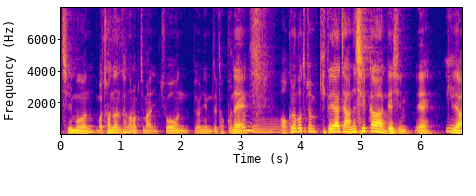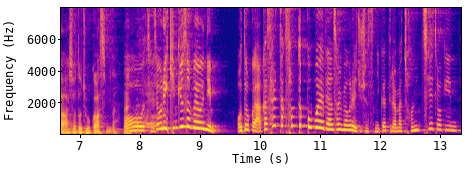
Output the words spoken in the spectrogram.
질문 뭐 저는 상관없지만 좋은 배우님들 덕분에 그럼요. 어, 그런 것도 좀 기대하지 않으실까 내심 예 예. 기대하셔도 좋을 것 같습니다. 네. 어, 자, 우리 김규선 배우님 어떨까요? 아까 살짝 섬뜩 부부에 대한 설명을 해주셨으니까 드라마 전체적인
